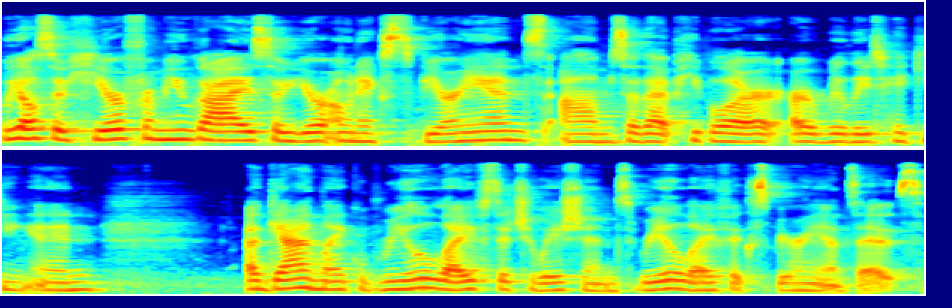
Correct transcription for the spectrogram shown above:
We also hear from you guys, so your own experience, um, so that people are, are really taking in, again, like real life situations, real life experiences.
